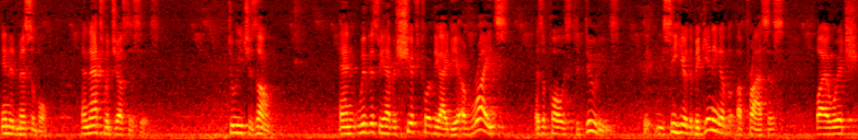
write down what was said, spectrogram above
inadmissible. And that's what justice is. To each his own. And with this, we have a shift toward the idea of rights as opposed to duties. We see here the beginning of a process by which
